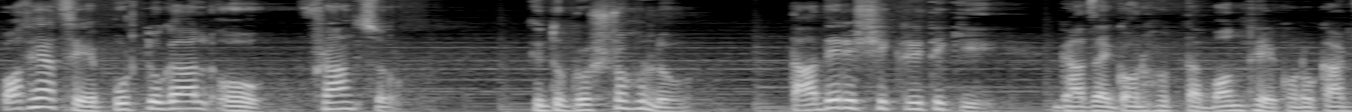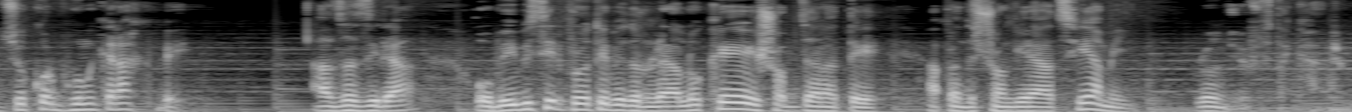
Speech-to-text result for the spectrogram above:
পথে আছে পর্তুগাল ও ফ্রান্সও। কিন্তু প্রশ্ন হলো, তাদের স্বীকৃতি কি গাজায় গণহত্যা বন্ধে কোনো কার্যকর ভূমিকা রাখবে? আজাজিরা ও বিবিসির প্রতিবেদনের আলোকে এসব জানাতে আপনাদের সঙ্গে আছি আমি রঞ্জু ইফতেখার।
